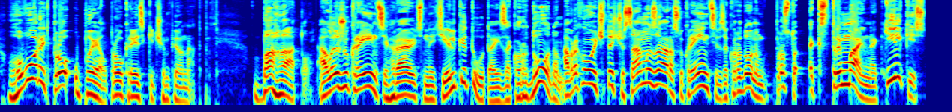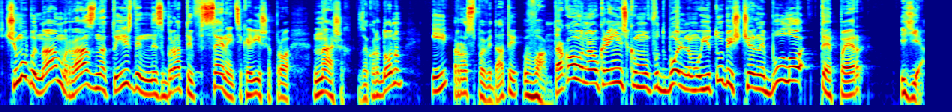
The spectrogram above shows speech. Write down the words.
говорить про УПЛ, про український чемпіонат. Багато. Але ж українці грають не тільки тут, а й за кордоном. А враховуючи те, що саме зараз українців за кордоном просто екстремальна кількість, чому би нам раз на тиждень не збирати все найцікавіше про наших за кордоном? І розповідати вам. Такого на українському футбольному Ютубі ще не було, тепер є.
